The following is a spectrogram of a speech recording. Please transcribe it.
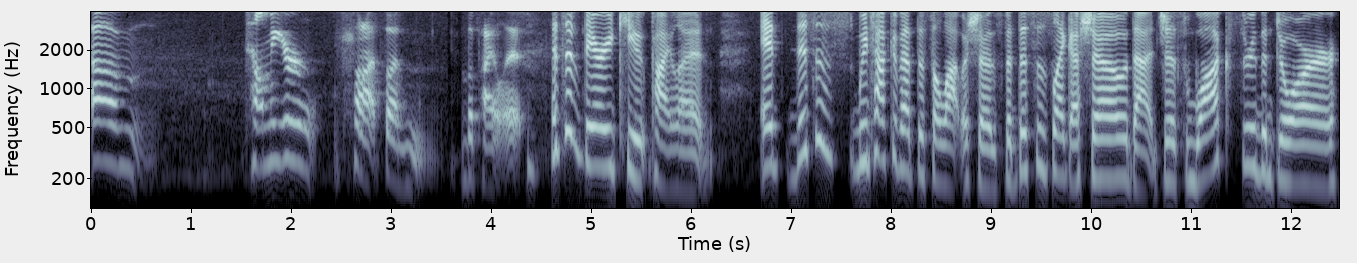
um, tell me your thoughts on the pilot. It's a very cute pilot. It this is we talk about this a lot with shows, but this is like a show that just walks through the door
